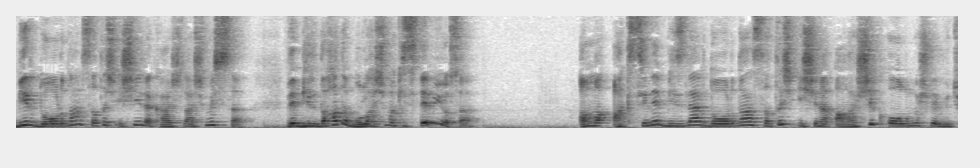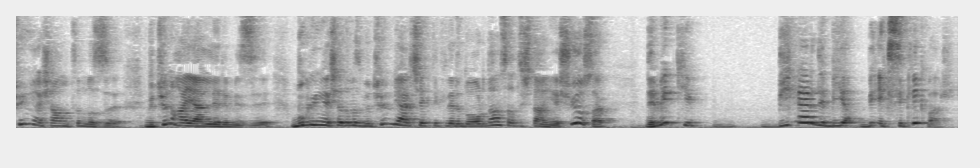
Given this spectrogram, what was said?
bir doğrudan satış işiyle karşılaşmışsa ve bir daha da bulaşmak istemiyorsa ama aksine bizler doğrudan satış işine aşık olmuş ve bütün yaşantımızı, bütün hayallerimizi, bugün yaşadığımız bütün gerçeklikleri doğrudan satıştan yaşıyorsak demek ki bir yerde bir, bir eksiklik var.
